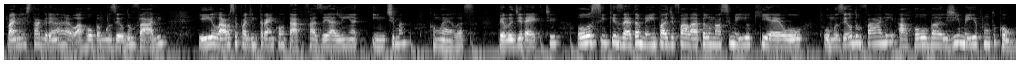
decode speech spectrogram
vai no Instagram, é o arroba Museu do Vale. E lá você pode entrar em contato, fazer a linha íntima com elas pelo direct. Ou se quiser também pode falar pelo nosso e-mail que é o, o museudovale@gmail.com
